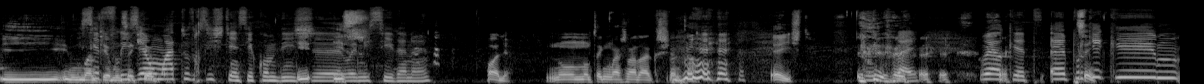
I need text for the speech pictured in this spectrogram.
e Ser mantemos feliz aqui. é um ato de resistência, como diz E- eh, o isso. Emicida, não é? Olha, não, não tenho mais nada a acrescentar. é isto. Muito bem. Welcome. Uh, Porquê Sim. que hum,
